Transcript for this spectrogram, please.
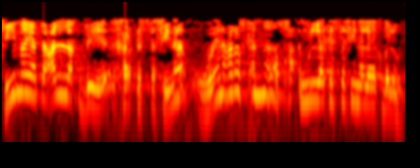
فيما يتعلق بخرق السفينة وين عرفت أن ملاك السفينة لا يقبلون؟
